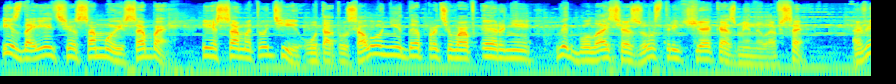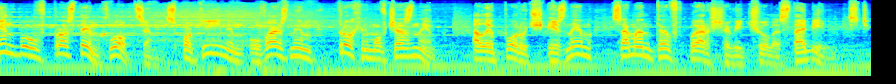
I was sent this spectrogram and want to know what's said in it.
і, здається, самої себе. І саме тоді, у тату салоні, де працював Ерні, відбулася зустріч, яка змінила все. Він був простим хлопцем, спокійним, уважним, трохи мовчазним. Але поруч із ним Саманта вперше відчула стабільність.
